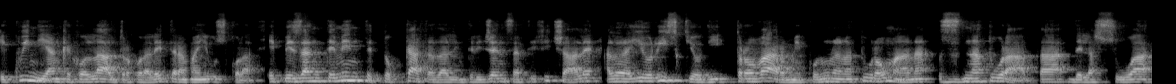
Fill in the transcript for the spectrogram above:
e quindi anche con l'altro, con la lettera maiuscola, è pesantemente toccata dall'intelligenza artificiale, allora io rischio di trovarmi con una natura umana snaturata della sua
